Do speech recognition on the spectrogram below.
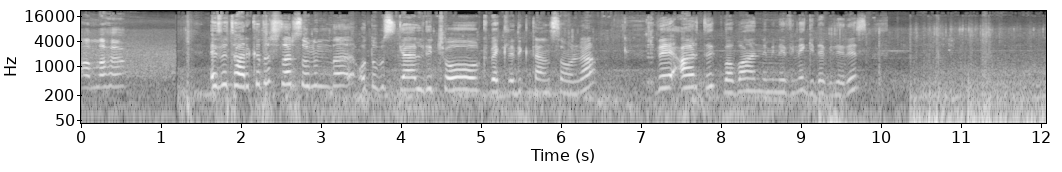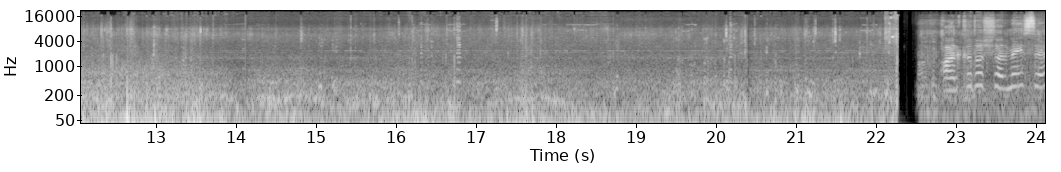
Allah'ım. Evet arkadaşlar sonunda otobüs geldi çok bekledikten sonra. Ve artık babaannemin evine gidebiliriz. Arkadaşlar neyse.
